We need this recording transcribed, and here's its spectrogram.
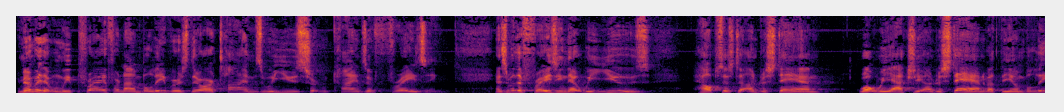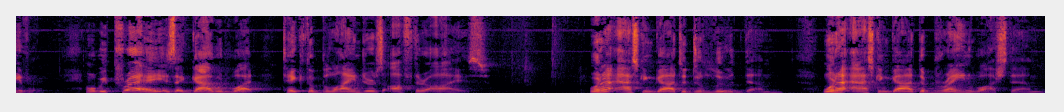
Remember that when we pray for non believers, there are times we use certain kinds of phrasing. And some of the phrasing that we use helps us to understand what we actually understand about the unbeliever. And what we pray is that God would what? Take the blinders off their eyes. We're not asking God to delude them. We're not asking God to brainwash them.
